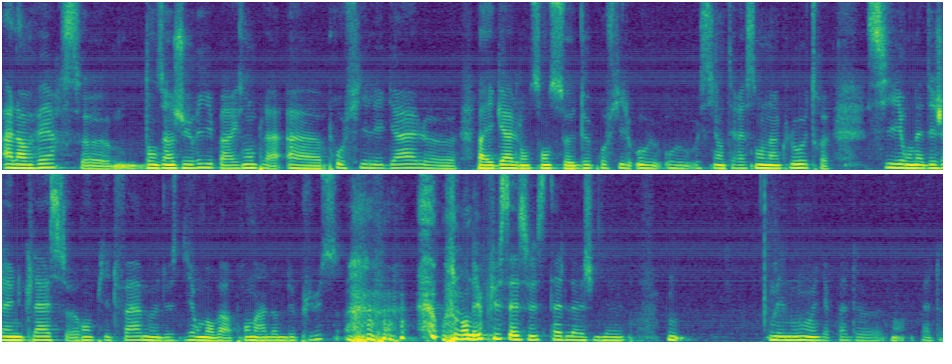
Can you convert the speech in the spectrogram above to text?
à l'inverse, euh, dans un jury, par exemple, à, profil égal, euh, pas égal dans le sens deux profils aussi intéressants l'un que l'autre, si on a déjà une classe remplie de femmes, de se dire on va prendre un homme de plus, on n'en est plus à ce stade-là, je dirais. Mm. Mais non, il n'y a pas de, pas de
